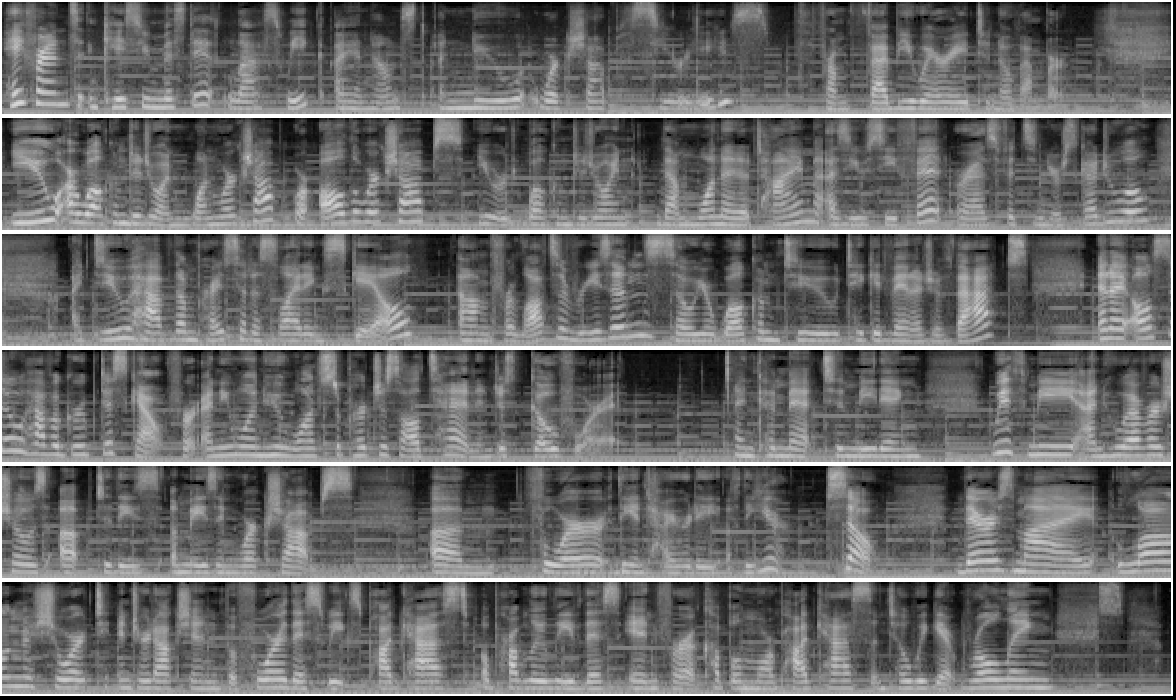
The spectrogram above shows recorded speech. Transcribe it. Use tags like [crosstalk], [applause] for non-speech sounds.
Hey, friends, in case you missed it, last week I announced a new workshop series from February to November. You are welcome to join one workshop or all the workshops. You are welcome to join them one at a time as you see fit or as fits in your schedule. I do have them priced at a sliding scale um, for lots of reasons, so you're welcome to take advantage of that. And I also have a group discount for anyone who wants to purchase all 10 and just go for it and commit to meeting with me and whoever shows up to these amazing workshops um, for the entirety of the year. So, there's my long, short introduction before this week's podcast. I'll probably leave this in for a couple more podcasts until we get rolling.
